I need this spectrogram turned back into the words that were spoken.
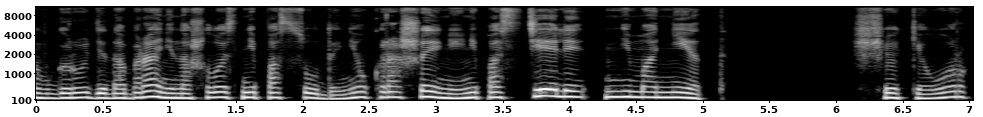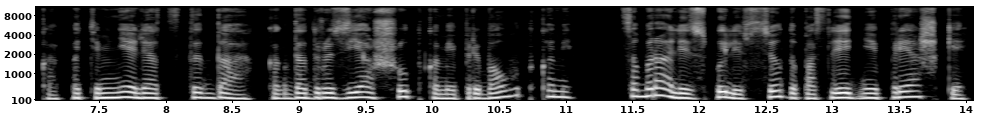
В груди добра не нашлось ни посуды, ни украшений, ни постели, ни монет. Щеки орка потемнели от стыда, когда друзья шутками-прибаутками собрали из пыли все до последней пряжки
